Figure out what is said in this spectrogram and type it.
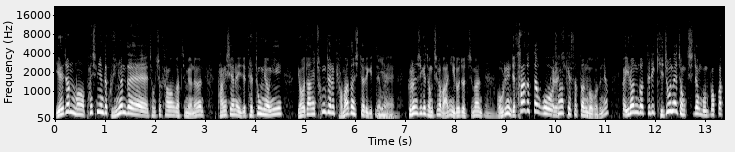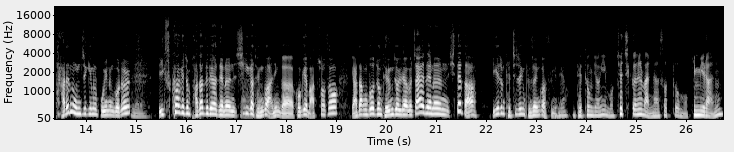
예전 뭐 80년대 90년대 정치적 상황 같으면은 당시에는 이제 대통령이 여당의 총재를 겸하던 시절이기 때문에 예. 그런 식의 정치가 많이 이루어졌지만 음. 우리는 이제 사라졌다고 그렇죠. 생각했었던 네. 거거든요. 그러니까 이런 것들이 기존의 정치적 문법과 다른 움직임을 보이는 거를 네. 익숙하게 좀 받아들여야 되는 시기가 된 거 아닌가. 거기에 맞춰서 야당도 좀 대응 전략을 짜야 되는 시대다. 이게 좀 대체적인 분석인 것 같습니다. 그래요. 대통령이 뭐 최측근을 만나서 또 뭐 긴밀한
